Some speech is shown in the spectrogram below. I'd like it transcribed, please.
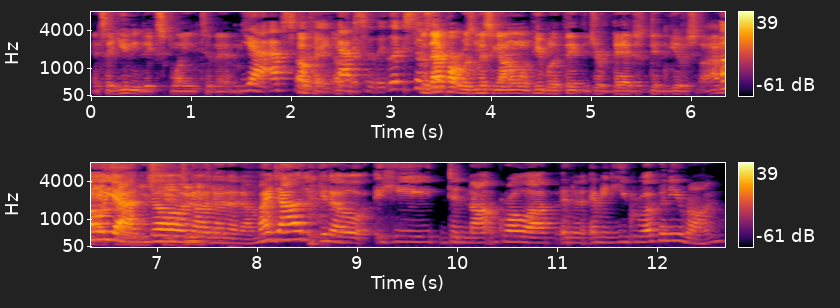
and say, "You need to explain to them"? yeah, absolutely, Okay, okay. absolutely. Look, So Because that part was missing. I don't want people to think that your dad just didn't give a shit. I'm oh yeah, no, no, no, no, no. My dad, you know, he did not grow up in. A, I mean, he grew up in Iran.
